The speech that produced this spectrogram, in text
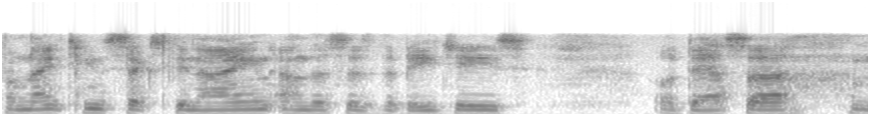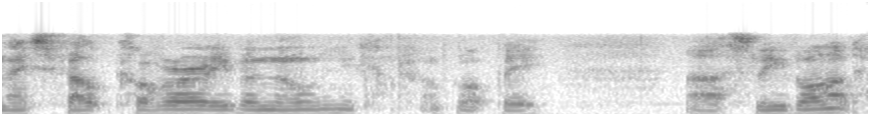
From 1969 and this is the Bee Gees Odessa a nice felt cover even though I've got the uh, sleeve on it.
